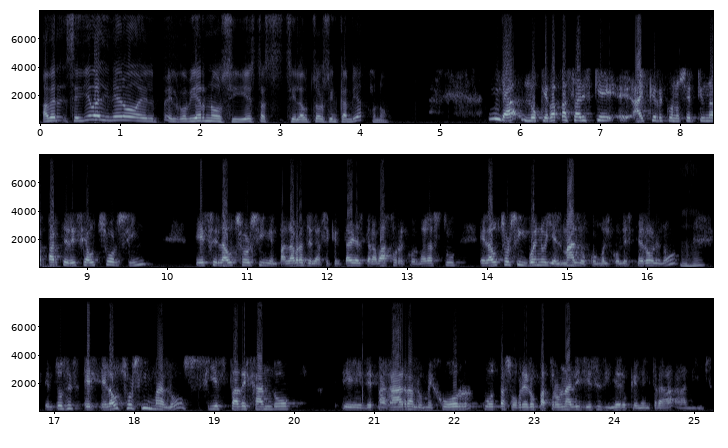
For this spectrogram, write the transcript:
a ver, ¿se lleva dinero el, el gobierno si estas, si el outsourcing cambia o no? Mira, lo que va a pasar es que eh, hay que reconocer que una parte de ese outsourcing es el outsourcing, en palabras de la secretaria del Trabajo, recordarás tú, el outsourcing bueno y el malo, como el colesterol, ¿no? Entonces, el, outsourcing malo sí está dejando eh, de pagar a lo mejor cuotas obrero-patronales y ese es dinero que le entra al IMSS.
